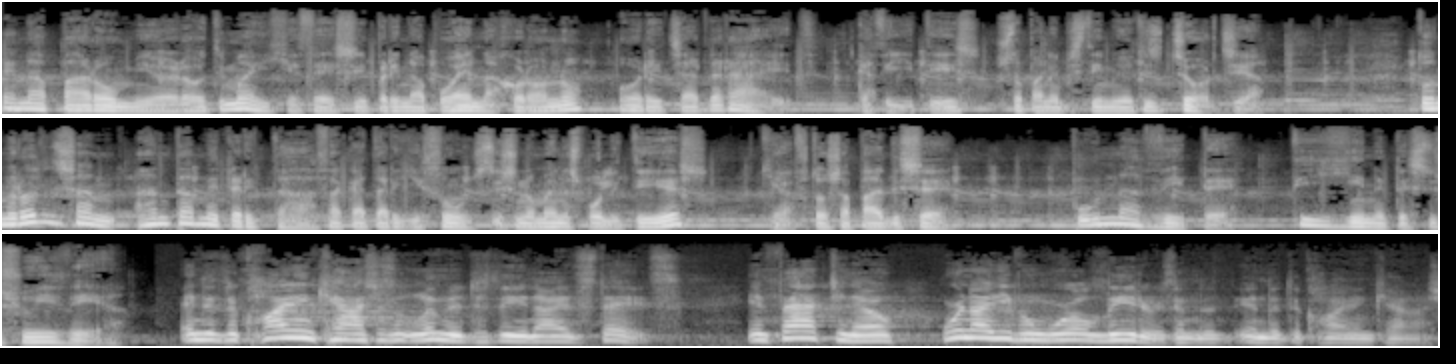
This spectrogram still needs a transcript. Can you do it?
Ένα παρόμοιο ερώτημα είχε θέσει πριν από ένα χρόνο ο Ρίτσαρντ Ράιτ, καθηγητής στο Πανεπιστήμιο της Τζόρτζια. Τον ρώτησαν αν τα μετρητά θα καταργηθούν στις Ηνωμένες Πολιτείες και αυτός απάντησε «Πού να δείτε τι γίνεται στη Σουηδία». And the declining cash isn't limited to the United States. In fact, you know, we're not even world leaders in the, in the declining cash.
